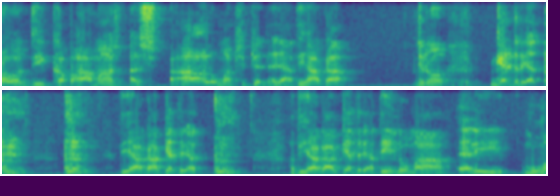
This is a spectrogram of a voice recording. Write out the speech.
တော့ဒီကဘာမှာအားလုံးမှာဖြစ်ဖြစ်တဲ့အရာဒီဟာကကျွန်တော် get တဲ့ဒီဟာက get တဲ့ဒီဟာက get တဲ့အတင်းတို့မှာအဲ့ဒီမူမ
